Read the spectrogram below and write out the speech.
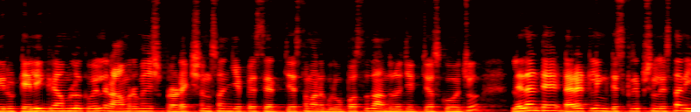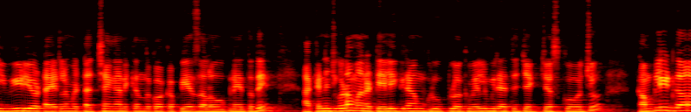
మీరు టెలిగ్రామ్లోకి వెళ్ళి రామ్ రమేష్ ప్రొడక్షన్స్ అని చెప్పేసి సెర్చ్ చేస్తే మన గ్రూప్ వస్తుంది అందులో చెక్ చేసుకోవచ్చు. లేదంటే డైరెక్ట్ లింక్ డిస్క్రిప్షన్లో ఇస్తాను. ఈ వీడియో టైటిల్ మీద టచ్ చేయగానే కిందకు ఒక పేజ్ అలా ఓపెన్ అవుతుంది. అక్కడి నుంచి కూడా మన టెలిగ్రామ్ గ్రూప్లోకి వెళ్ళి మీరు అయితే చెక్ చేసుకోవచ్చు. కంప్లీట్గా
